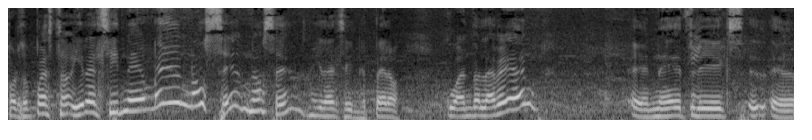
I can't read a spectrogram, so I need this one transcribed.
por supuesto, ir al cine, eh, no sé, no sé, ir al cine, pero cuando la vean, en Netflix, eh, eh,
